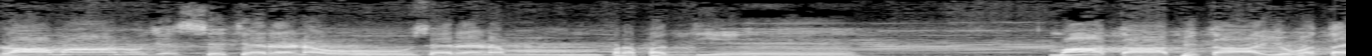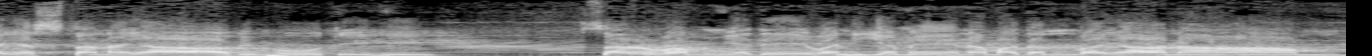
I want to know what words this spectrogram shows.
रामानुजस्य चरणौ शरणं प्रपद्ये। मातापिता युवतयस्तनया विभूतिः। सर्वं यदेव नियमेन मदन्वयानाम्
